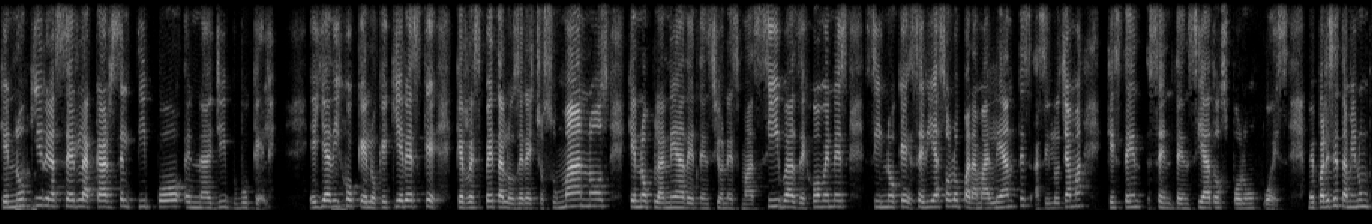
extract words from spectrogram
que no quiere hacer la cárcel tipo Nayib Bukele. Ella dijo que lo que quiere es que, que respeta los derechos humanos, que no planea detenciones masivas de jóvenes, sino que sería solo para maleantes, así los llama, que estén sentenciados por un juez. Me parece también un,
